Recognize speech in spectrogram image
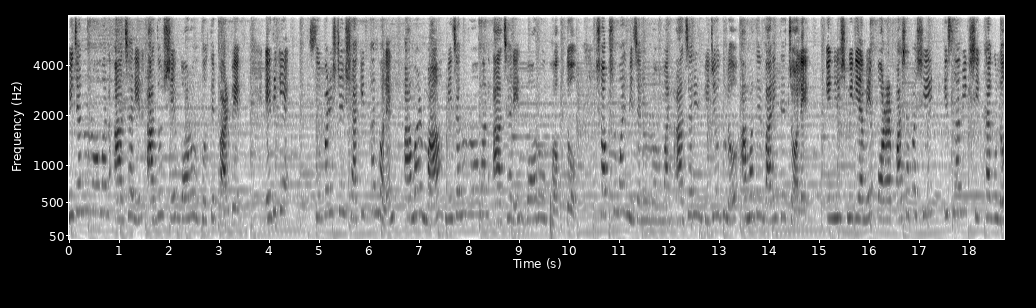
মিজানুর রহমান আজহারির আদর্শে বড় হতে পারবে? এদিকে সুপারস্টার শাকিব খান বলেন, আমার মা মিজানুর রহমান আজহারির বড় ভক্ত। সবসময় মিজানুর রহমান আজহারির ভিডিওগুলো আমাদের বাড়িতে চলে। ইংলিশ মিডিয়ামে পড়ার পাশাপাশি ইসলামিক শিক্ষাগুলো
